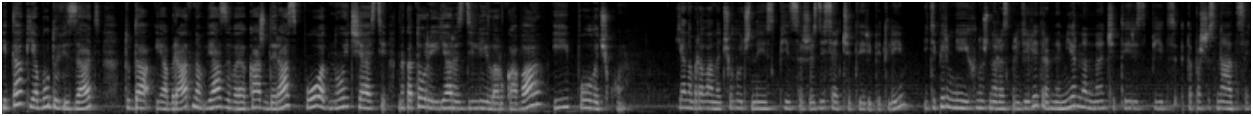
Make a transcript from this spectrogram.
И так я буду вязать туда и обратно, ввязывая каждый раз по одной части, на которые я разделила рукава и полочку. Я набрала на чулочные спицы 64 петли. И теперь мне их нужно распределить равномерно на 4 спицы. Это по 16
